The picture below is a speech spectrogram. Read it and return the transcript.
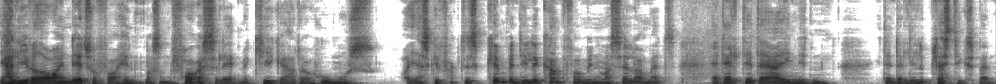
Jeg har lige været over i Netto for at hente mig sådan en frokostsalat med kikærter og hummus, og jeg skal faktisk kæmpe en lille kamp for at minde mig selv om, at, at alt det, der er inde i den, i den der lille plastikspand,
